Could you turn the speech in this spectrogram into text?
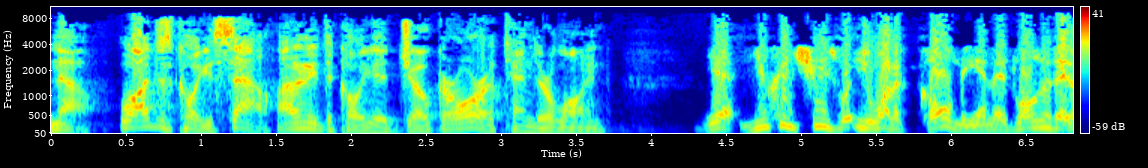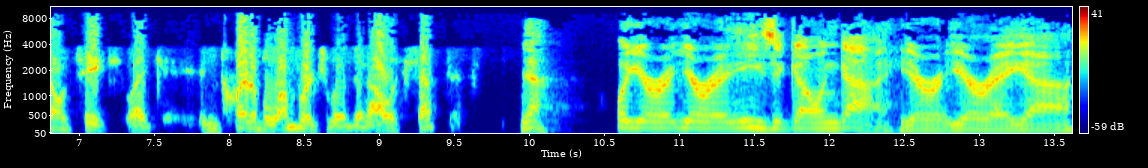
No. Well, I just call you Sal. I don't need to call you a joker or a tenderloin. Yeah, you can choose what you want to call me, and as long as I don't take like incredible umbrage with it, I'll accept it. Yeah. Well, you're a, you're an easygoing guy. You're, you're a, uh,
